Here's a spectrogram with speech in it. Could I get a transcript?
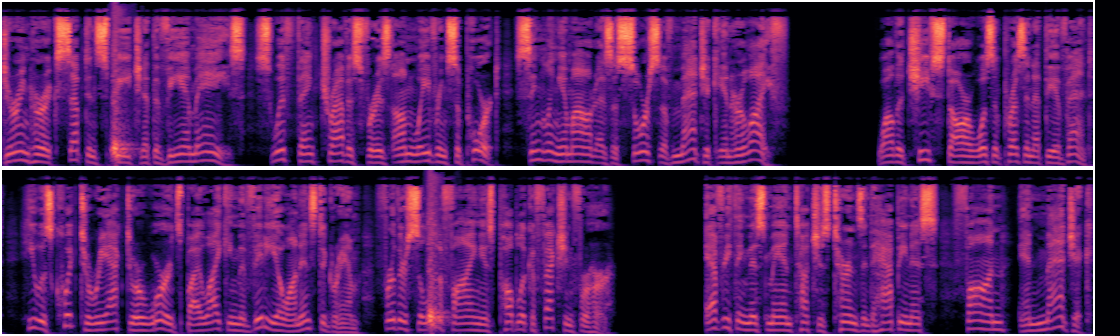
During her acceptance speech at the VMAs, Swift thanked Travis for his unwavering support, singling him out as a source of magic in her life. While the Chief star wasn't present at the event, he was quick to react to her words by liking the video on Instagram, further solidifying his public affection for her. Everything this man touches turns into happiness, fun, and magic,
